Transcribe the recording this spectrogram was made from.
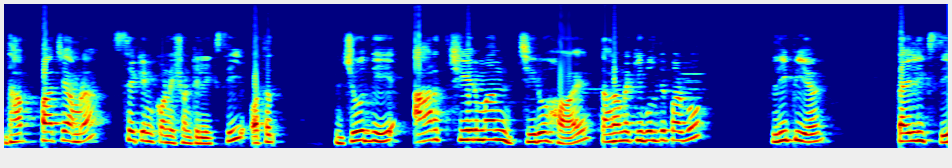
ধাপ পাঁচে আমরা সেকেন্ড কন্ডিশনটি লিখছি, অর্থাৎ যদি আর থ্রি এর মান জিরো হয়, তাহলে আমরা কি বলতে পারব? লিপিয়ার তাই লিখছি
